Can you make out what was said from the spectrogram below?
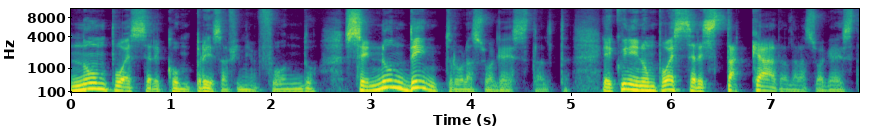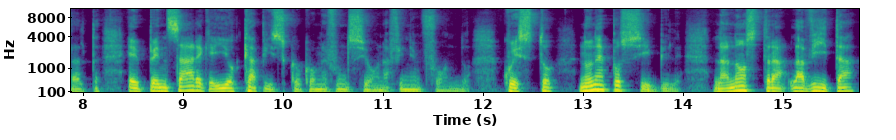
non può essere compresa fino in fondo se non dentro la sua gestalt e quindi non può essere staccata dalla sua gestalt e pensare che io capisco come funziona fino in fondo. Questo non è possibile. La nostra, la vita,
